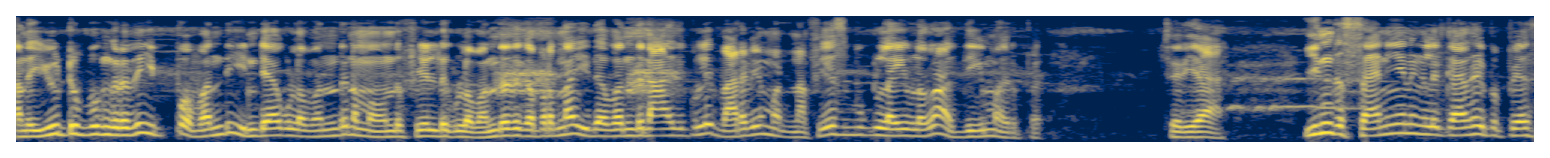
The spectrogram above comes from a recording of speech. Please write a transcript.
அந்த யூடியூப்புங்கிறது இப்போ வந்து இந்தியாவுக்குள்ளே வந்து நம்ம வந்து ஃபீல்டுக்குள்ளே வந்ததுக்கப்புறம் தான் இதை வந்து நான் இதுக்குள்ளே வரவே மாட்டேன். நான் ஃபேஸ்புக் லைவில் தான் அதிகமாக இருப்பேன். சரியா? இந்த சனியனுங்களுக்காக இப்போ பேச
